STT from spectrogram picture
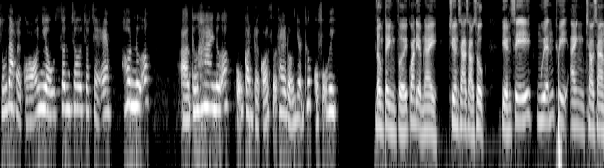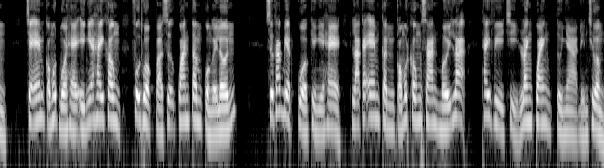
chúng ta phải có nhiều sân chơi cho trẻ em hơn nữa à, thứ hai nữa cũng cần phải có sự thay đổi nhận thức của phụ huynh Đồng tình với quan điểm này, chuyên gia giáo dục, tiến sĩ Nguyễn Thụy Anh cho rằng trẻ em có một mùa hè ý nghĩa hay không phụ thuộc vào sự quan tâm của người lớn. Sự khác biệt của kỳ nghỉ hè là các em cần có một không gian mới lạ thay vì chỉ loanh quanh từ nhà đến trường.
